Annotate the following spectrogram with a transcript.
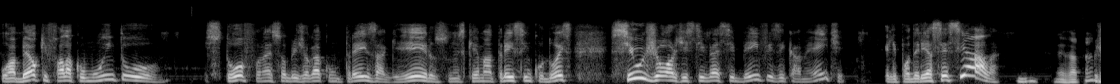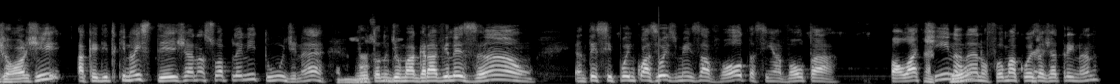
o Abel que fala com muito estofo, né, sobre jogar com três zagueiros, no esquema 3-5-2, se o Jorge estivesse bem fisicamente, ele poderia ser esse ala. Exatamente. Jorge, acredito que não esteja na sua plenitude, né? Voltando de uma grave lesão, antecipou em quase dois meses a volta, assim, a volta paulatina, é, ou, né? Não foi uma coisa é, já treinando.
